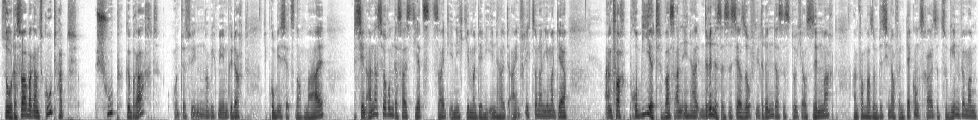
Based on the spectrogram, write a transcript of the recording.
So, das war aber ganz gut, hat Schub gebracht und deswegen habe ich mir eben gedacht, ich probiere es jetzt nochmal. Bisschen andersherum, das heißt, jetzt seid ihr nicht jemand, der die Inhalte einpflicht, sondern jemand, der einfach probiert, was an Inhalten drin ist. Es ist ja so viel drin, dass es durchaus Sinn macht, einfach mal so ein bisschen auf Entdeckungsreise zu gehen, wenn man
